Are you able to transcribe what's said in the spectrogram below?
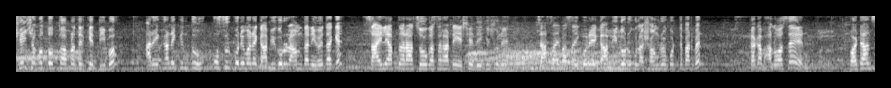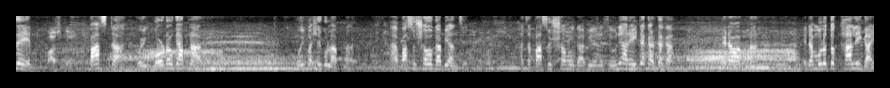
সেই সকল তথ্য আপনাদেরকে দিব। আর এখানে কিন্তু প্রচুর পরিমাণে গাভী গরুর আমদানি হয়ে থাকে। চাইলে আপনারা চৌগাছার হাটে এসে দেখে শুনে যাচাই বাছাই করে গাভী গরুগুলা সংগ্রহ করতে পারবেন। কাকা ভালো আছেন? কয়টা আনছেন? পাঁচটা। পাঁচটা। ওই বড়টাও কি আপনার? ওই পাশেরগুলো আপনার? বাসুর সহ গাভী আনছেন। আচ্ছা বাসুর সহ গাভী এনেছে উনি। আর এইটা কার কাকা? এটাও আপনার। এটা মূলত খালি গাই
